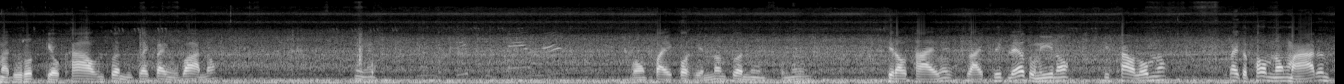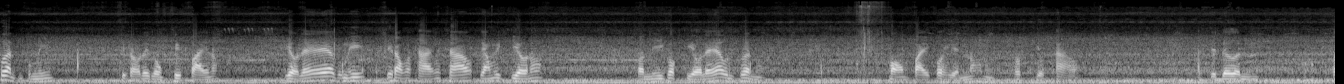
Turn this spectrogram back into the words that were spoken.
มาดูรถเกี่ยวข้าวเพื่อนๆอยู่ใกล้ๆหมู่บ้านเนาะนี่ครับมองไปก็เห็นนั่นเพื่อนหนึ่งตรงนู้นที่เราถ่ายไม่หลายคลิปแล้วตรงนี้เนาะที่ข้าวล้มเนาะใกล้กระท่อมน้องหมาเพื่อนๆตรงนี้ ที่เราได้ลงคลิปไปเนาะ เกี่ยวแล้วตรงนี้ที่เรามาถ่ายเมื่อเช้า ยังไม่เกี่ยวเนาะตอนนี้ก็เกี่ยวแล้วเพื่อนๆมองไปก็เห็นเนาะรถเกี่ยวข้าว อาจจะเดิน ไป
